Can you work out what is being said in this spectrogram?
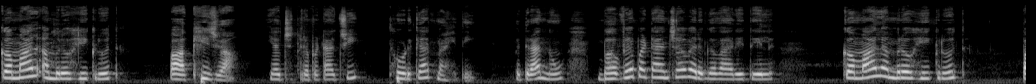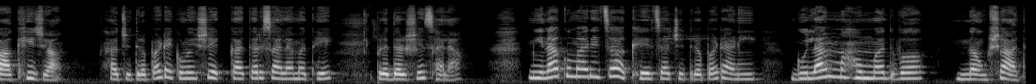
कमाल अमरोहीकृत पाखिजा या चित्रपटाची थोडक्यात माहिती. मित्रांनो भव्यपटांच्या वर्गवारीतील कमाल अमरोहीकृत पाखिजा हा चित्रपट एकोणीसशे एकाहत्तर सालामध्ये प्रदर्शित झाला. मीना कुमारीचा अखेरचा चित्रपट आणि गुलाम मोहम्मद व नौशाद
